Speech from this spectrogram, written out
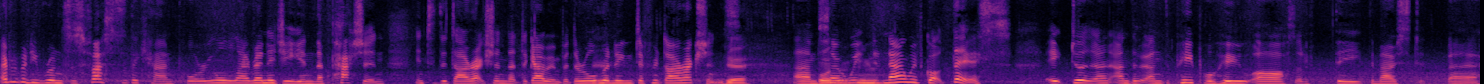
everybody runs as fast as they can pouring all their energy and their passion into the direction that they're going but they're all Yeah. running in different directions yeah, um, Well, so we, mm. now we've got this. It does, and, and the and the people who are sort of the the most uh,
